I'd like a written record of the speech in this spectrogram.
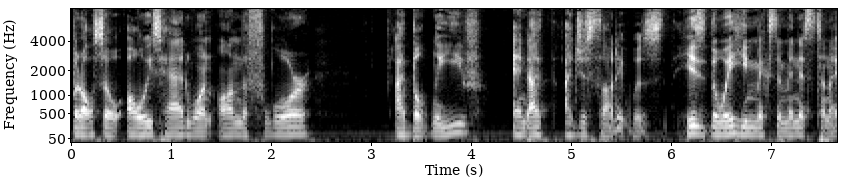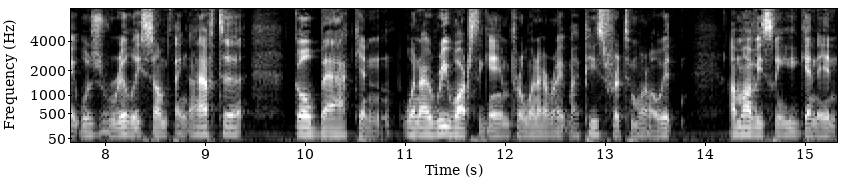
but also always had one on the floor, I believe. And I I just thought it was his the way he mixed the minutes tonight was really something. I have to go back and when I rewatch the game for when I write my piece for tomorrow, it I'm obviously gonna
